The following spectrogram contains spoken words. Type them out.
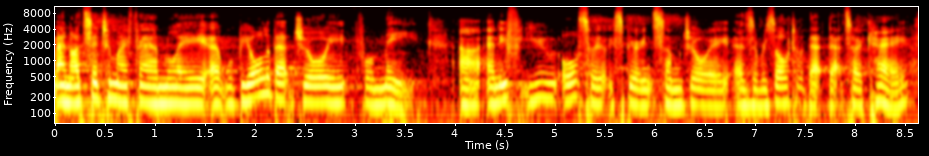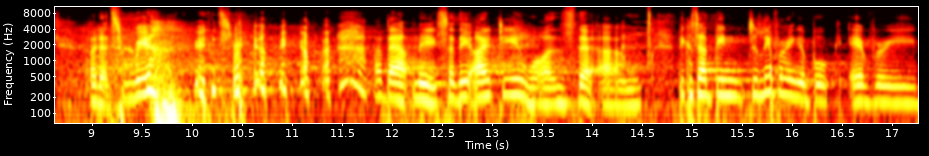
and I'd said to my family, it will be all about joy for me. Uh, and if you also experience some joy as a result of that, that's okay. But it's really, it's really about me. So the idea was that um, because I've been delivering a book every,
